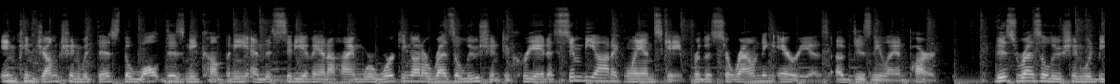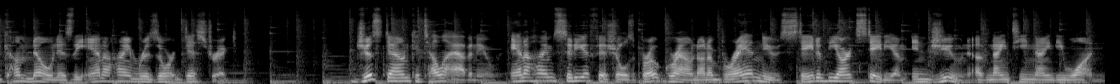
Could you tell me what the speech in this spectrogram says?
In conjunction with this, the Walt Disney Company and the city of Anaheim were working on a resolution to create a symbiotic landscape for the surrounding areas of Disneyland Park. This resolution would become known as the Anaheim Resort District. Just down Katella Avenue, Anaheim city officials broke ground on a brand new state of the art stadium in June of 1991.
